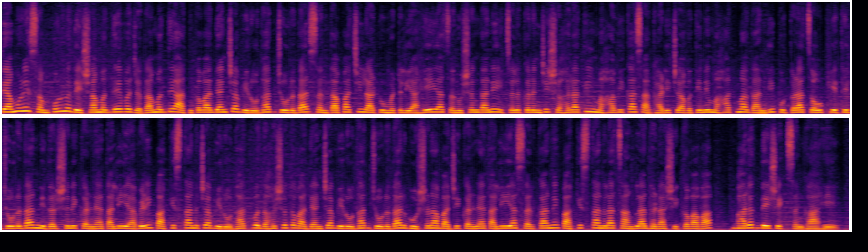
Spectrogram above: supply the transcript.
त्यामुळे संपूर्ण देशामध्ये व जगामध्ये आतंकवाद्यांच्या विरोधात जोरदार संतापाची लाट उमटली आहे. याच अनुषंगाने इचलकरंजी शहरातील महाविकास आघाडीच्या वतीने महात्मा गांधी पुतळा चौक येथे जोरदार निदर्शने करण्यात आली. यावेळी पाकिस्तानच्या विरोधात व दहशतवाद्यांच्या विरोधात जोरदार घोषणाबाजी करण्यात आली. या सरकारने पाकिस्तानला चांगला धडा शिकवावा. भारत देश एक संघ आहे.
